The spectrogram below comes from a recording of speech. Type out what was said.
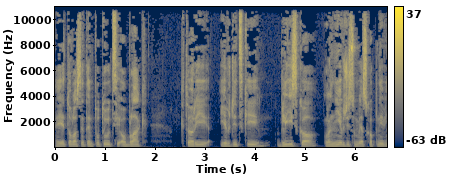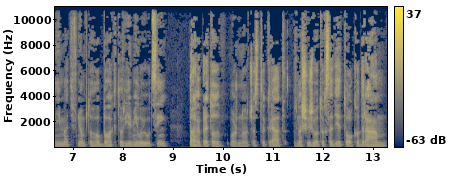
Je to vlastne ten putujúci oblak, ktorý je vždycky blízko, len nie vždy som ja schopný vnímať v ňom toho Boha, ktorý je milujúci. Práve preto možno častokrát v našich životoch sa deje toľko drám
